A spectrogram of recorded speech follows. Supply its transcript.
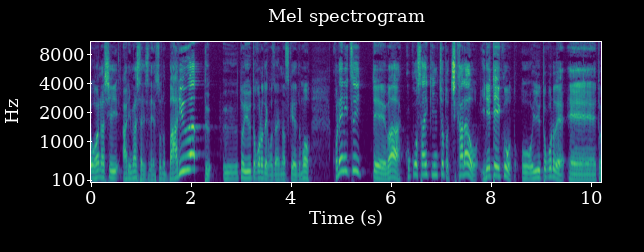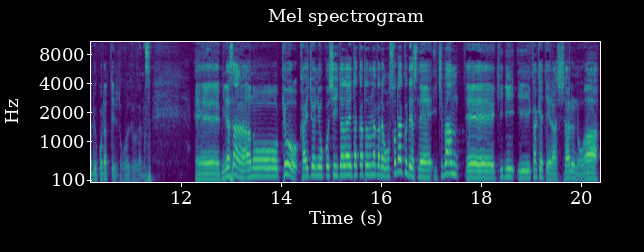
お話ありましたですね、そのバリューアップというところでございますけれども、これについては、ここ最近ちょっと力を入れていこうというところで、えー、取り行っているところでございます。えー、皆さん、あのー、今日会場にお越しいただいた方の中でおそらくですね、一番、えー、気にかけていらっしゃるのは、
